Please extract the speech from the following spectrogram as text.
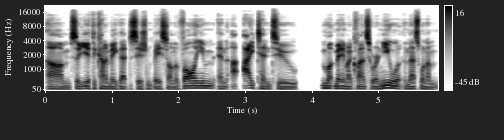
Um, so you have to kind of make that decision based on the volume. And I, I tend to, many of my clients who are new, and that's when I'm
